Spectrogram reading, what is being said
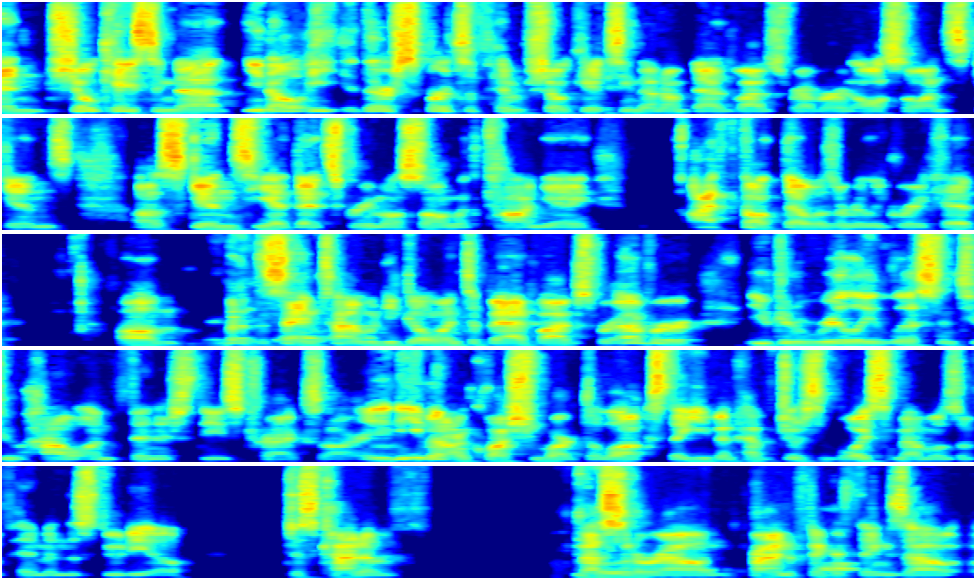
And showcasing that you know he, there are spurts of him showcasing that on bad vibes forever and also on skins. Uh, skins he had that screamo song with kanye. I thought that was a really great hit. Um, but at the same time, when you go into Bad Vibes Forever, you can really listen to how unfinished these tracks are. And even on Question Mark Deluxe, they even have just voice memos of him in the studio, just kind of messing Totally. around, trying to figure Wow. things out.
